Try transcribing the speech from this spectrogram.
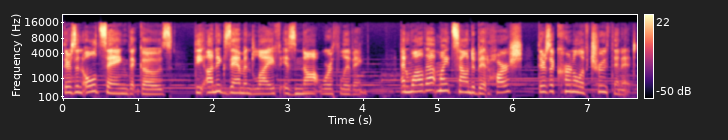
There's an old saying that goes, the unexamined life is not worth living. And while that might sound a bit harsh, there's a kernel of truth in it.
